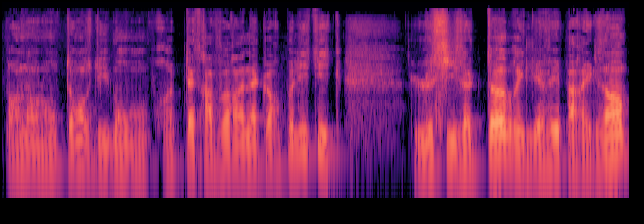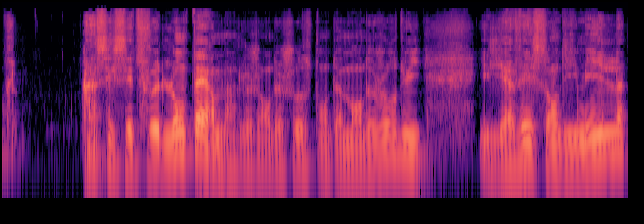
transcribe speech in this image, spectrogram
pendant longtemps, on se dit, bon, on pourrait peut-être avoir un accord politique. Le 6 octobre, il y avait par exemple un cessez-le-feu de long terme, le genre de choses qu'on demande aujourd'hui. Il y avait 110 000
